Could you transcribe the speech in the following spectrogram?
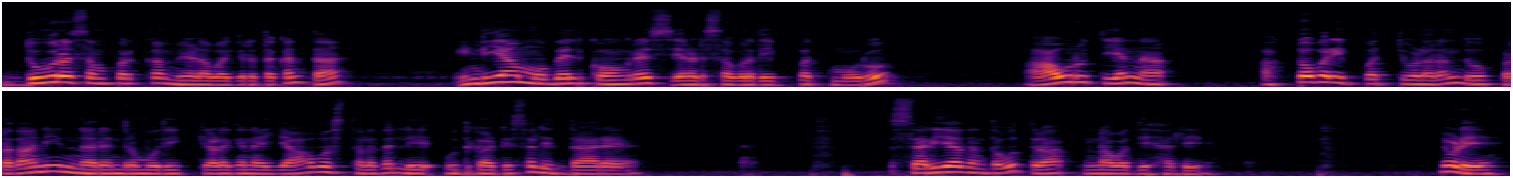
ದೂರ ಸಂಪರ್ಕ ಮೇಳವಾಗಿರತಕ್ಕಂಥ ಇಂಡಿಯಾ ಮೊಬೈಲ್ ಕಾಂಗ್ರೆಸ್ ಎರಡು ಸಾವಿರದ ಇಪ್ಪತ್ತ್ಮೂರು ಆವೃತ್ತಿಯನ್ನು ಅಕ್ಟೋಬರ್ ಇಪ್ಪತ್ತೇಳರಂದು ಪ್ರಧಾನಿ ನರೇಂದ್ರ ಮೋದಿ ಕೆಳಗಿನ ಯಾವ ಸ್ಥಳದಲ್ಲಿ ಉದ್ಘಾಟಿಸಲಿದ್ದಾರೆ? ಸರಿಯಾದಂಥ ಉತ್ತರ ನವದೆಹಲಿ. ನೋಡಿ,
